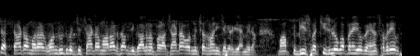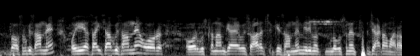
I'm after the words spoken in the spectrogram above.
चांटा मारा ऑन ड्यूटी बच्चे चांटा मारा साहब जी गाल में पड़ा चांटा, और मैं चश्मा नीचे कर गया मेरा। वहाँ पे बीस, पच्चीस लोग अपने जो हैं, सबरे, सबके सामने, और ए एस आई साहब के सामने, और और उसका नाम क्या है उस आरक्षक के सामने, मेरी मतलब उसने चांटा मारा।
